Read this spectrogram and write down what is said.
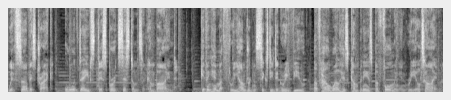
With ServiceTrack, all of Dave's disparate systems are combined, giving him a 360-degree view of how well his company is performing in real time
